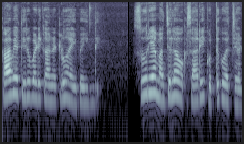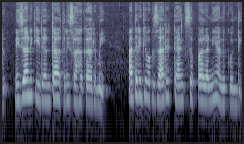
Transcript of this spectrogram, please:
కావ్య తిరుబడి కానట్లు అయిపోయింది. సూర్య మధ్యలో ఒకసారి గుర్తుకు వచ్చాడు. నిజానికి ఇదంతా అతని సహకారమే. అతనికి ఒకసారి థ్యాంక్స్ చెప్పాలని అనుకుంది.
